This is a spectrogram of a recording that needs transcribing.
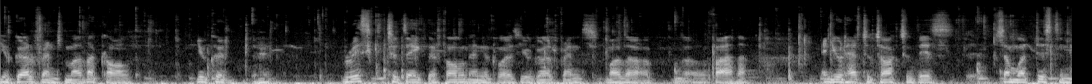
your girlfriend's mother called, you could risk to take the phone and it was your girlfriend's mother or, or father. And you'd have to talk to this somewhat distant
